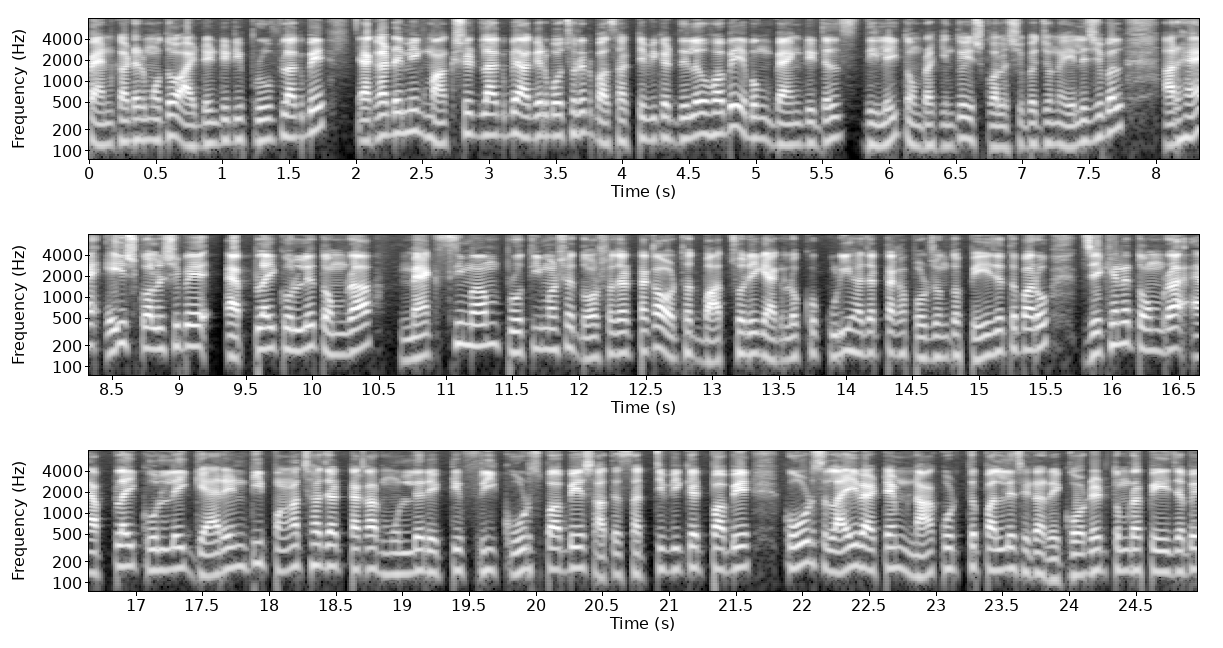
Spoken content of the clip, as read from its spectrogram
pan কার্ডের মতো আইডেন্টিটি প্রুফ লাগবে। একাডেমিক মার্কশিট লাগবে আগের বছরের বা সার্টিফিকেট দিলেও হবে এবং ব্যাঙ্ক ডিটেলস দিলেই তোমরা কিন্তু এই স্কলারশিপের জন্য এলিজিবল আর হ্যাঁ এই স্কলারশিপে অ্যাপ্লাই করলে তোমরা ম্যাক্সিমাম প্রতি মাসে দশ হাজার টাকা, অর্থাৎ বাৎসরিক এক লক্ষ কুড়ি হাজার টাকা পর্যন্ত পেয়ে যেতে পারো। যেখানে তোমরা অ্যাপ্লাই করলেই গ্যারেন্টি পাঁচ হাজার টাকার মূল্যের একটি ফ্রি কোর্স পাবে, সাথে সার্টিফিকেট পাবে। কোর্স লাইভ অ্যাটেম্প না করতে পারলে সেটা রেকর্ডেড তোমরা পেয়ে যাবে।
